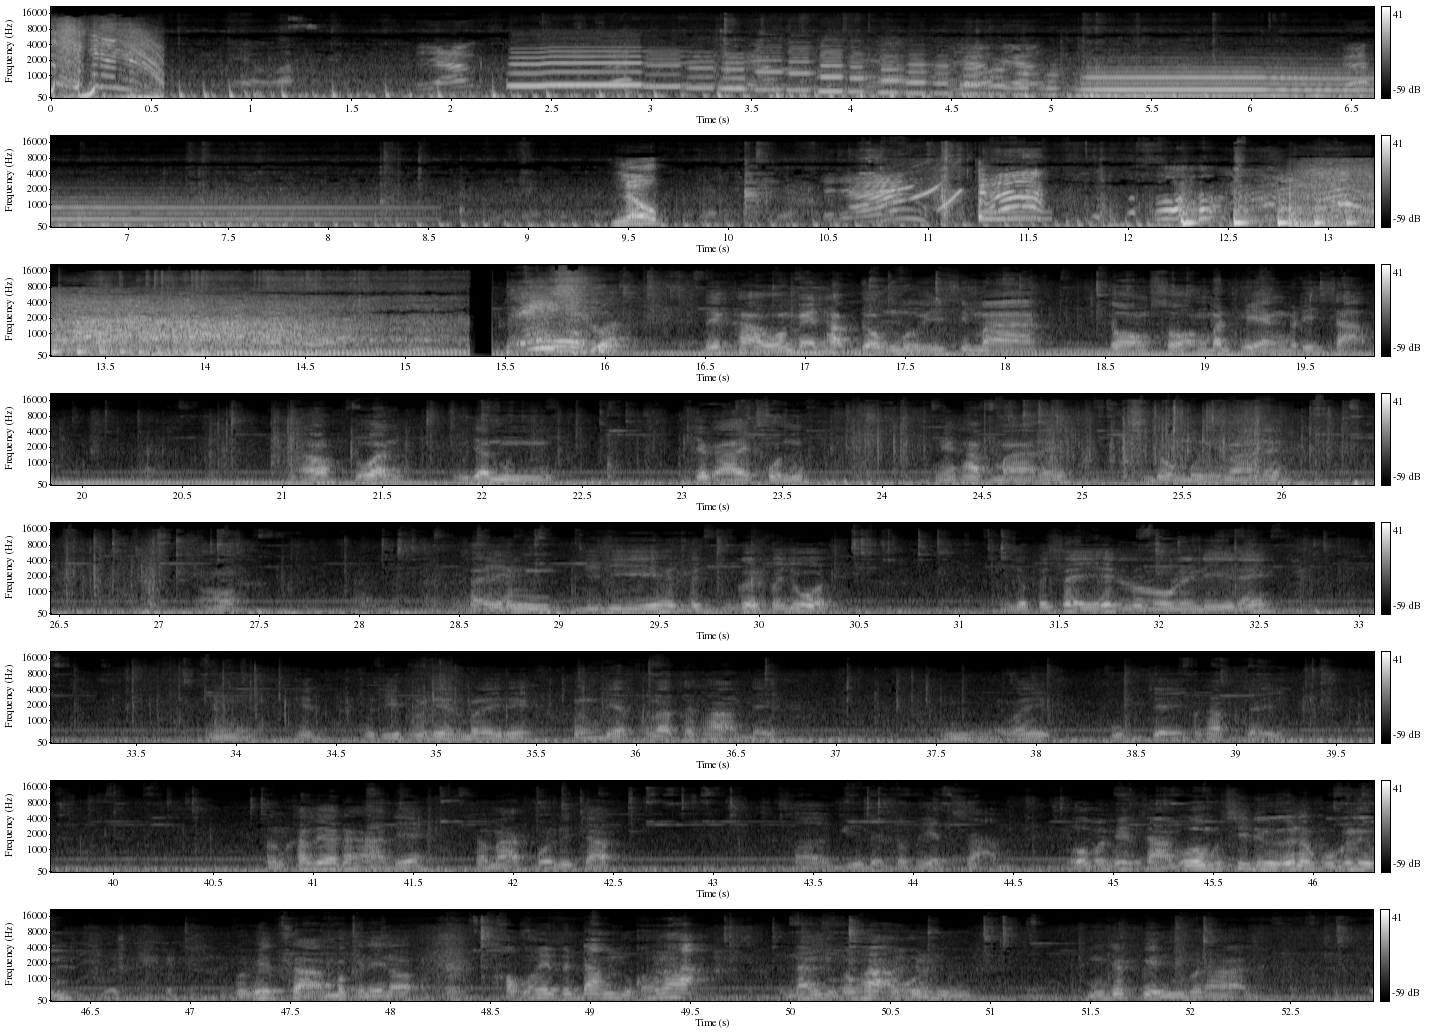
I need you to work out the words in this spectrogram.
ยังยังยัง Nope ยังได้ข่าวว่าแม่ทัพดงหมือสิมาตองสองบันแทงบันที่สามเอาต้วนอูยันมึงจะกายผลแม่ทับมาเลยดงหมือมาเลยเอ้า ใส่ให้มันดีๆให้เกิดประโยชน์อย่าไปใส่ให้โลๆดีๆเลยอืมเฮ็ดพอที่เพื่อเรียนมาเลยเด้เครื่องแบบพระราชทานเด้อืมเอาไว้ภูมิใจประทับใจต้นข้าเลือดทหารเด้สมัครบหริจับเอออยู่ในประเภทสามโอ้ประเภทสามโอ้มันชื่อดื้อเนาะกูก็ลืมประเภทสามมากันนี้เนาะเขาให้ไปดังอยู่ข้างล่างนั่งอยู่กับพระคุณมึงจะเปลี่ยนอยู่ประธาน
